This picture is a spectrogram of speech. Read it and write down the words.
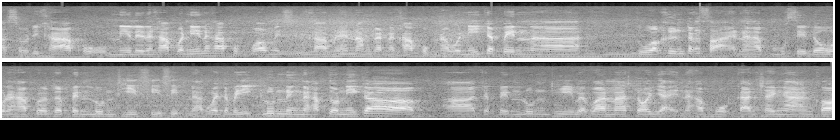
่สวัสดีครับผมนี่เลยนะครับวันนี้นะครับผมก็มีสินค้ามาแนะนำกันนะครับผมนะวันนี้จะเป็นตัวเครื่องตั้งสายนะครับมูเซโดนะครับก็จะเป็นรุ่น T40 นะครับก็จะเป็นอีกรุ่นหนึ่งนะครับ ตัวนี้ก็จะเป็นรุ่นที่แบบว่าหน้าจอใหญ่นะครับโหมดการใช้งานก็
